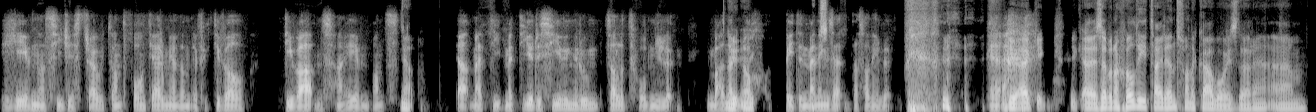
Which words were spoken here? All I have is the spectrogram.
geven aan CJ Stroud. Want volgend jaar moet je dan effectief wel die wapens gaan geven. Want ja ja, met, die, met die receiving room zal het gewoon niet lukken. Je mag daar nog Peyton Manning zetten, dat zal niet lukken. ja. Nu, ik, ik, uh, ze hebben nog wel die tight end van de Cowboys daar. Hè. Um,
